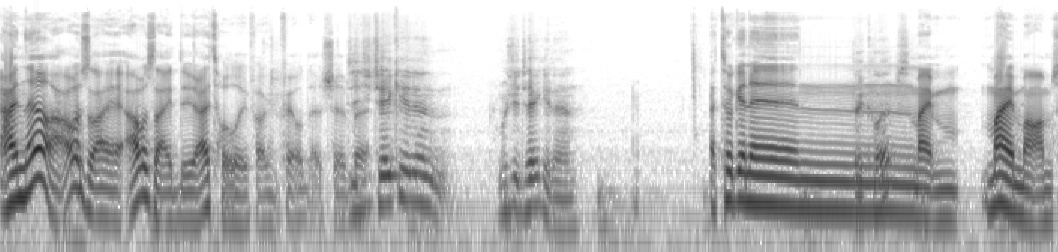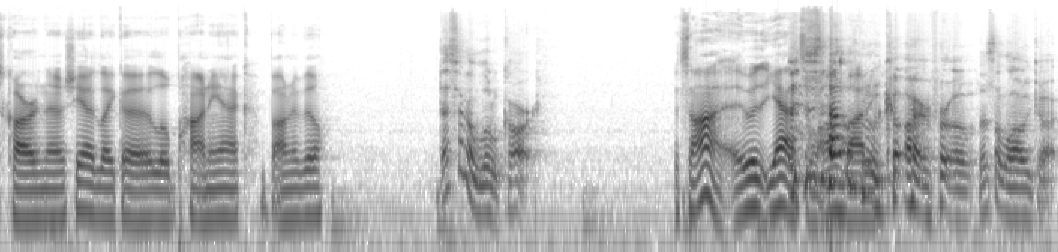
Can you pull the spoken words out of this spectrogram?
I know. I was like, I was like, dude, I totally fucking failed that shit. Did but- you take it in? What'd you take it in? I took it in The Eclipse? my my mom's car. No, she had like a little Pontiac Bonneville. That's not a little car. It's not. It was yeah. It's a long not a car, bro. That's a long car.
